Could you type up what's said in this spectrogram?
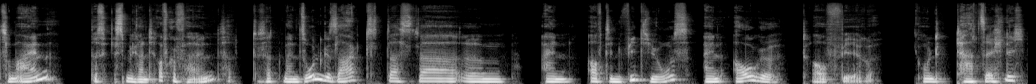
Zum einen, das ist mir gar nicht aufgefallen, das hat, das hat mein Sohn gesagt, dass da ähm, ein, auf den Videos ein Auge drauf wäre. Und tatsächlich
